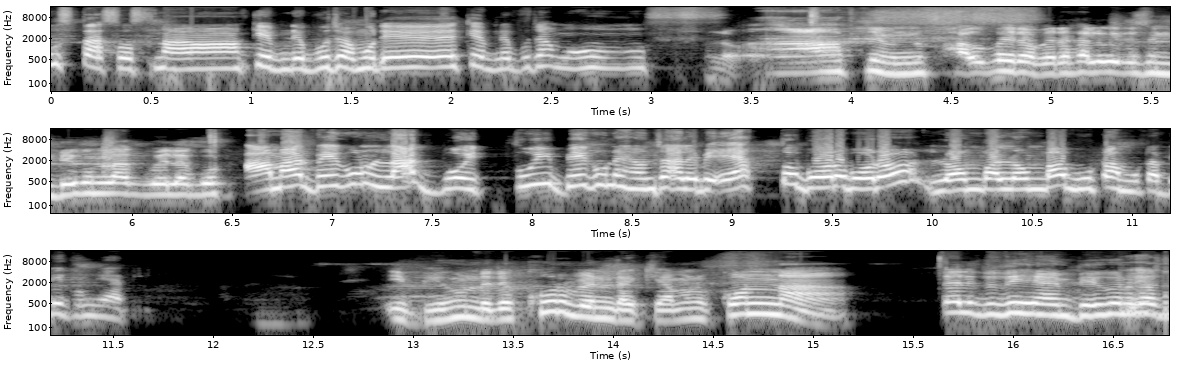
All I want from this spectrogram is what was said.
বুঝতাছস না? কেমনে বুঝামু রে কেমনে বুঝামু? আপনি ফাল ভাইরা ভাইরা খালি কইতেছেন বেগুন লাগবে লাগবে। আমার বেগুন লাগবই তুই বেগুন এখন জ্বালাবি এত বড় বড় লম্বা লম্বা মোটা মোটা বেগুন নিবি এই বেগুনটা যে করবেনটা কি আমার কন্যা। তাহলে তো দেখি আমি বেগুন গাছ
